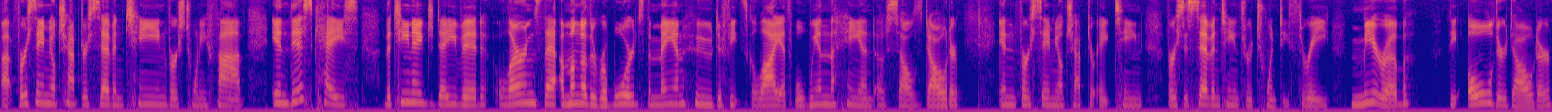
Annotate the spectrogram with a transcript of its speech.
Uh, 1 Samuel chapter 17, verse 25. In this case, the teenage David learns that, among other rewards, the man who defeats Goliath will win the hand of Saul's daughter. In 1 Samuel chapter 18, verses 17 through 23, Merab, the older daughter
